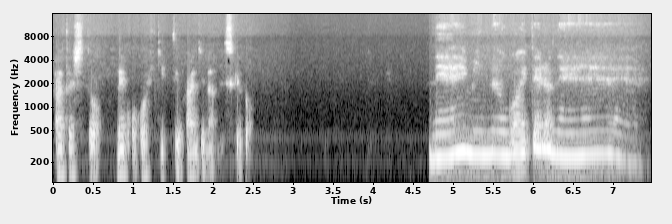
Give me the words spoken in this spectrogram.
私と猫5匹っていう感じなんですけど。ねえ、みんな動いてるね。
